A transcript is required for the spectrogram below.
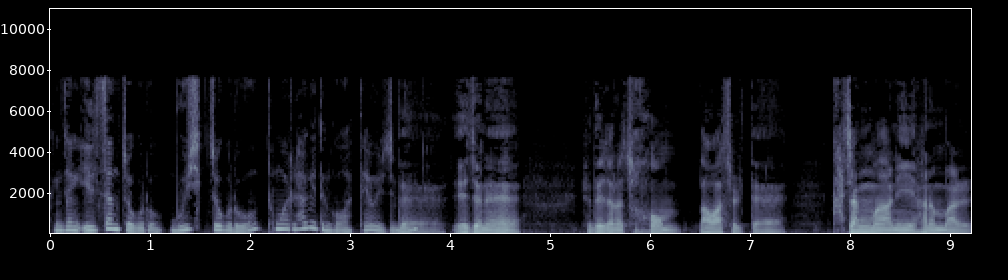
굉장히 일상적으로 무의식적으로 통화를 하게 된 것 같아요 요즘은. 네. 예전에 휴대전화 처음 나왔을 때 가장 많이 하는 말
